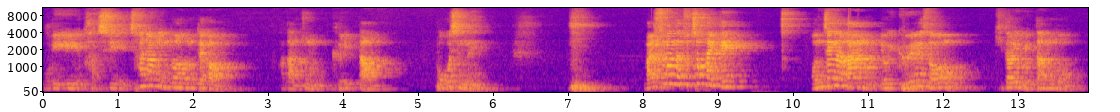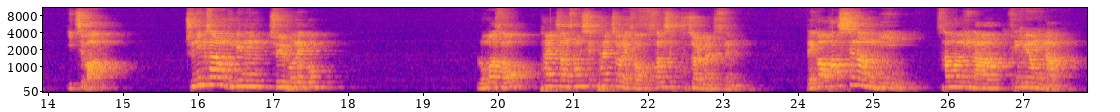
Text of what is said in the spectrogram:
우리 같이 찬양 인도하던 때가 아, 난좀 그립다. 보고 싶네. 말씀 하나 투척할게. 언제나 난 여기 교회에서 기다리고 있다는 거 잊지 마. 주님 사랑 누리는 주일 보내고. 로마서 8장 38절에서 39절 말씀. 내가 확신하노니 사망이나 생명이나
